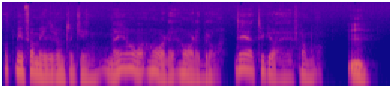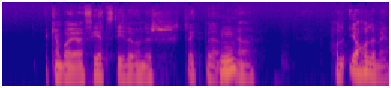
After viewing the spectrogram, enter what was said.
att min familj runt omkring mig har, har, det, har det bra. Det tycker jag är framgång. Mm. Jag kan bara göra fet stil och understreck på den. Mm. Jag, jag håller med.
